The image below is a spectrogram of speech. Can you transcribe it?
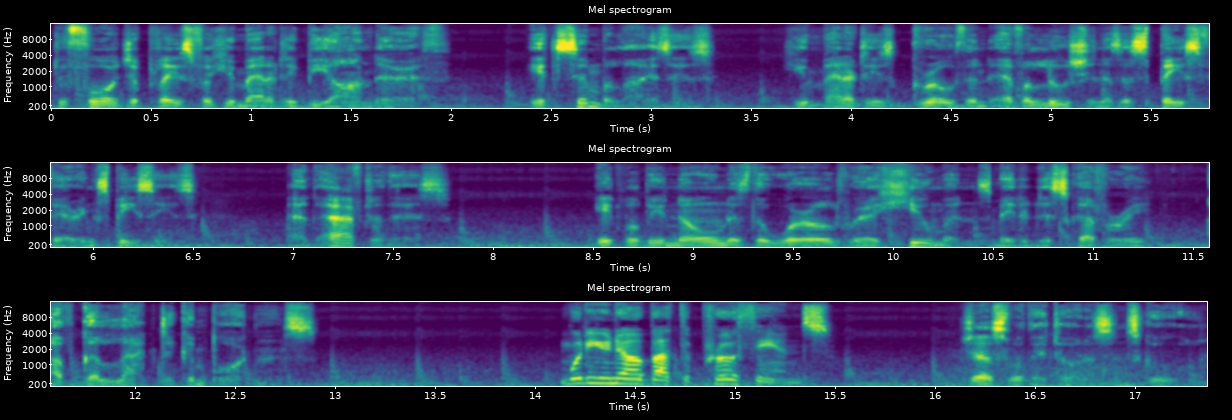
to forge a place for humanity beyond Earth. It symbolizes humanity's growth and evolution as a spacefaring species. And after this, it will be known as the world where humans made a discovery of galactic importance. What do you know about the Protheans? Just what they taught us in school.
